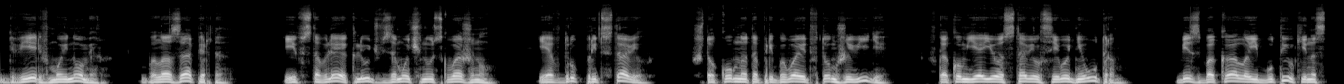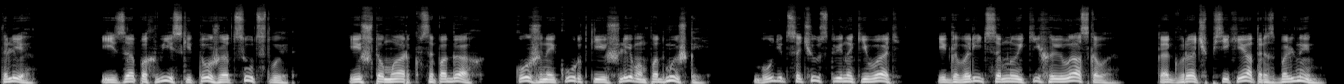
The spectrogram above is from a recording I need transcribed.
Дверь в мой номер была заперта, и, вставляя ключ в замоченную скважину, я вдруг представил, что комната пребывает в том же виде, в каком я ее оставил сегодня утром, без бокала и бутылки на столе, и запах виски тоже отсутствует, и что Марк в сапогах, кожаной куртке и шлемом под мышкой будет сочувственно кивать и говорить со мной тихо и ласково, как врач-психиатр с больным,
